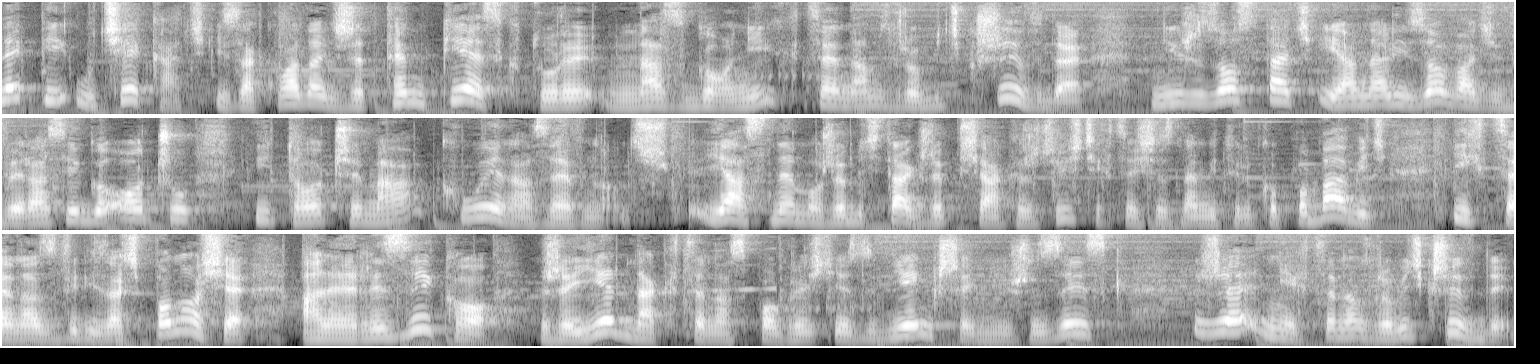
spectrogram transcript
Lepiej uciekać i zakładać, że ten pies, który nas goni, chce nam zrobić krzywdę, niż zostać i analizować wyraz jego oczu i to, czy ma kły na zewnątrz. Jasne, może być tak, że psiak rzeczywiście chce się z nami tylko pobawić i chce nas wylizać po nosie, ale ryzyko, że jednak chce nas pogryźć jest większe niż zysk, że nie chce nam zrobić krzywdy.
